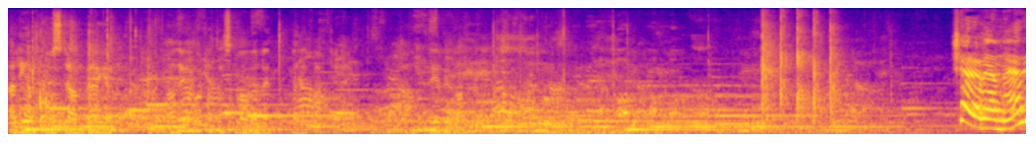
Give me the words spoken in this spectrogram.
Allén på Strandvägen. Ja, det har jag hört att den ska vara väldigt, väldigt vacker. Ja, det är vi vackert. Kära vänner,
